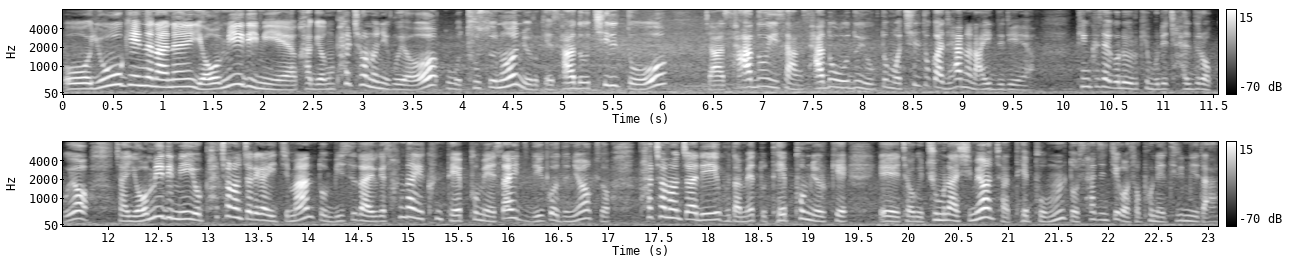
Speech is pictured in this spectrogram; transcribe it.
어, 여기 있는 아는 여미림이에요. 가격은 8,000원이고요. 어, 두수는 이렇게 4도, 7도. 자, 4도 이상, 4도, 5도, 6도, 뭐 7도까지 하는 아이들이에요. 핑크색으로 이렇게 물이 잘 들었고요. 자, 여미림이 요 8,000원짜리가 있지만 또 미스 다육에 상당히 큰 대품의 사이즈도 있거든요. 그래서 8,000원짜리 그다음에 또 대품 이렇게 예, 저기 주문하시면 자, 대품 또 사진 찍어서 보내 드립니다.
